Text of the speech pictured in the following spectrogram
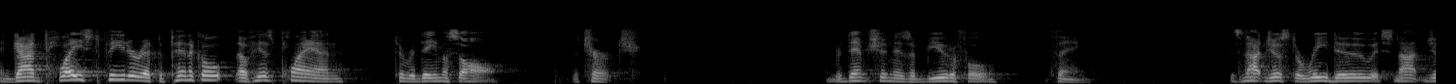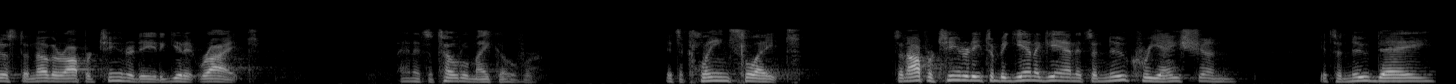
And God placed Peter at the pinnacle of his plan to redeem us all, the church. And redemption is a beautiful thing. It's not just a redo, it's not just another opportunity to get it right. And it's a total makeover. It's a clean slate. It's an opportunity to begin again. It's a new creation. It's a new day.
